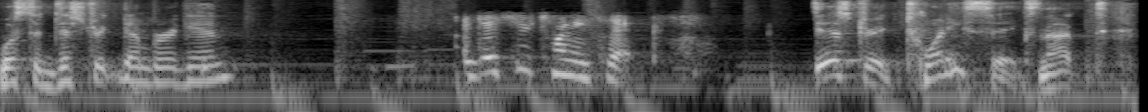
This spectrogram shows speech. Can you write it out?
What's the district number again? District 26. District 26. Not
